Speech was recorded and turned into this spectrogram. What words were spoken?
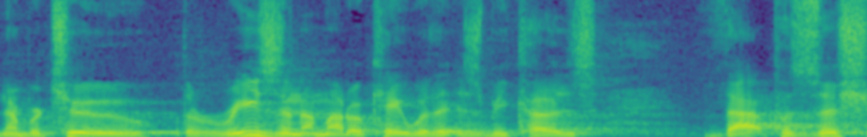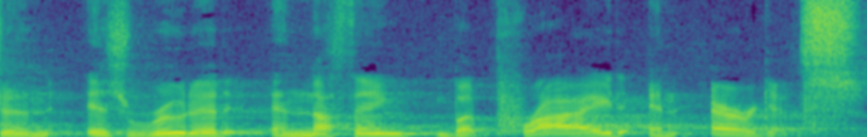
Number two, the reason I'm not okay with it is because that position is rooted in nothing but pride and arrogance.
